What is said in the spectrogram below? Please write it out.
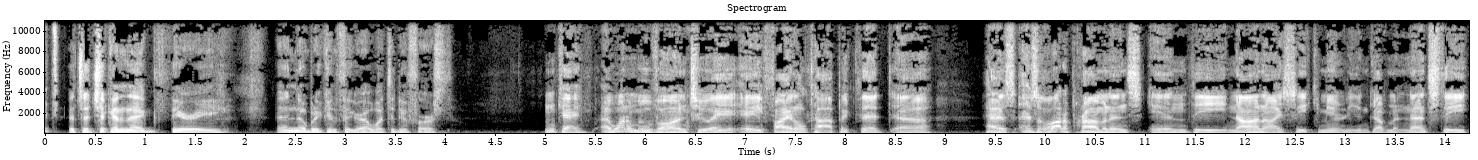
It's- it's a chicken and egg theory, and nobody can figure out what to do first. okay, I want to move on to a, a final topic that uh, has has a lot of prominence in the non IC community and government, and that's the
